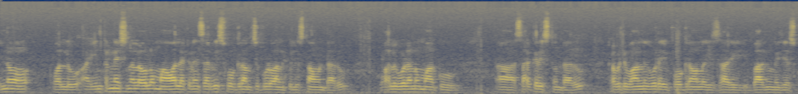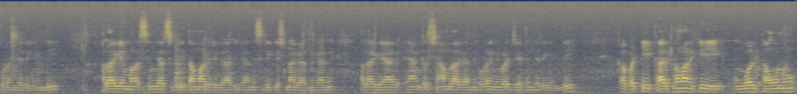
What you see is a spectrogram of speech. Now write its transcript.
ఎన్నో వాళ్ళు ఆ ఇంటర్నేషనల్ లెవెల్లో మా వాళ్ళు ఎక్కడైనా సర్వీస్ ప్రోగ్రామ్స్ కూడా వాళ్ళని పిలుస్తూ ఉంటారు. వాళ్ళు కూడాను మాకు సహకరిస్తుంటారు. కాబట్టి వాళ్ళని కూడా ఈ ప్రోగ్రాంలో ఈసారి భాగంగా చేసుకోవడం జరిగింది. అలాగే మన సింగర్స్ గీతామాదిరి గారి కానీ శ్రీకృష్ణ గారిని కానీ అలాగే యా- యాంకర్ శ్యామలా గారిని కూడా ఇన్వైట్ చేయడం జరిగింది. కాబట్టి ఈ కార్యక్రమానికి ఒంగోలు టౌను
